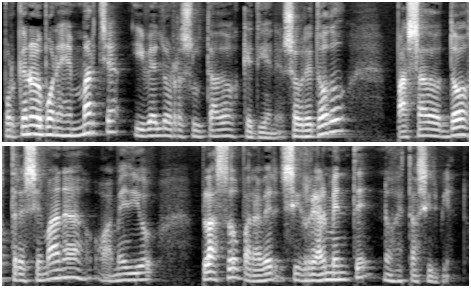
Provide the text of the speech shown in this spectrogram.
¿Por qué no lo pones en marcha y ves los resultados que tiene? Sobre todo, pasados dos, tres semanas o a medio plazo para ver si realmente nos está sirviendo.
